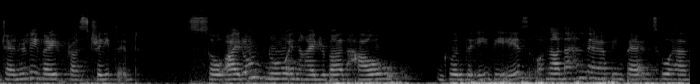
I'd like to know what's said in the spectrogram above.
generally very frustrated. So I don't know in Hyderabad how good the ABA is. On the other hand, there have been parents who have,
